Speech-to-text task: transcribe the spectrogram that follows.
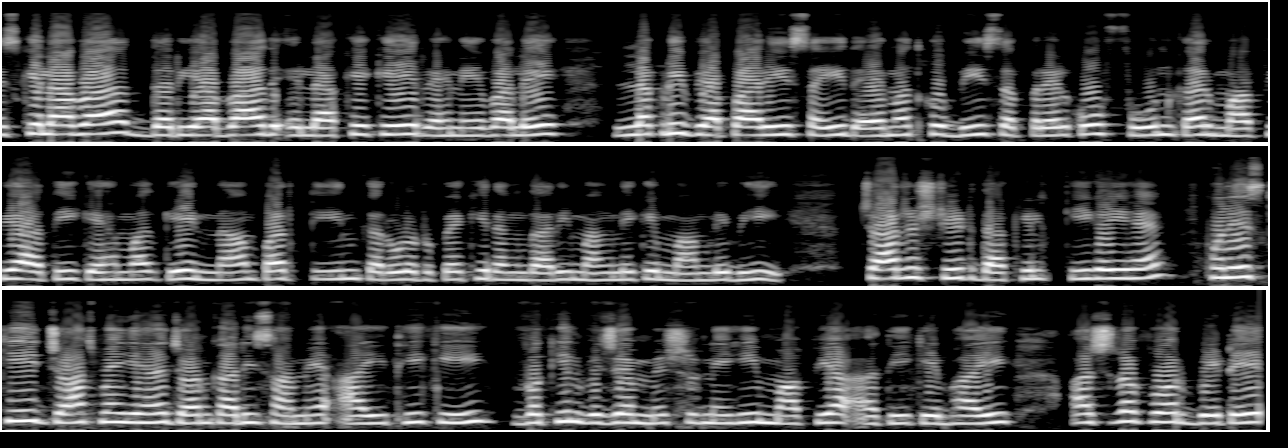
इसके अलावा दरियाबाद इलाके के रहने वाले लकड़ी व्यापारी सईद अहमद को 20 अप्रैल को फ़ोन कर माफिया अतीक अहमद के नाम पर तीन करोड़ रुपए की रंगदारी मांगने के मामले भी चार्जशीट दाखिल की गई है। पुलिस की जाँच में यह जानकारी सामने आई थी की वकील विजय मिश्र ने ही माफिया अतीक के भाई अशरफ और बेटे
